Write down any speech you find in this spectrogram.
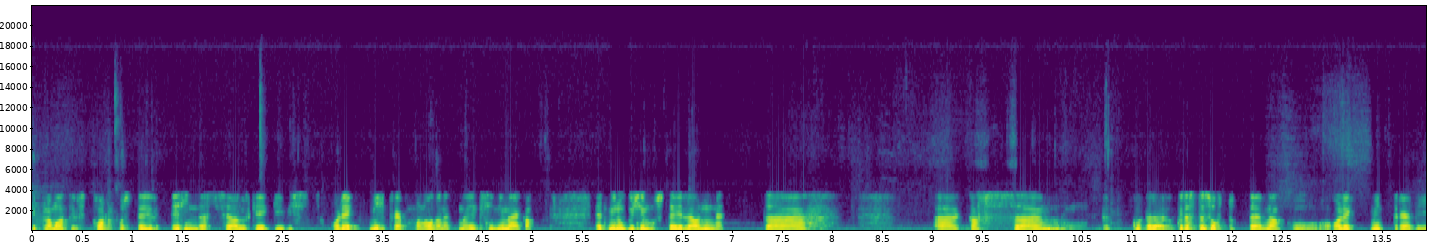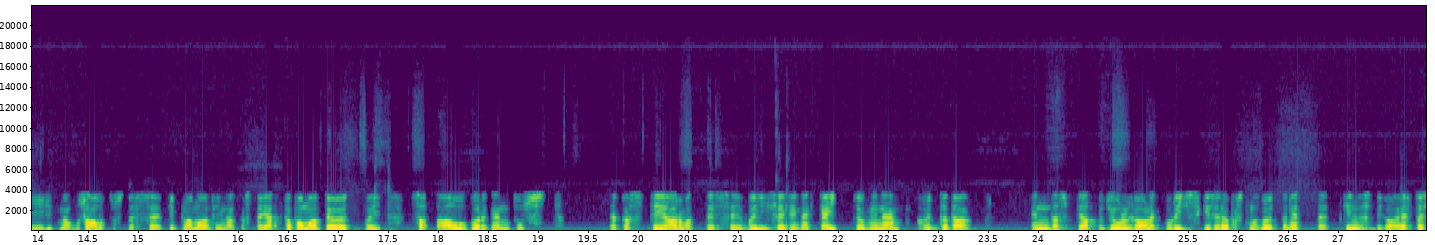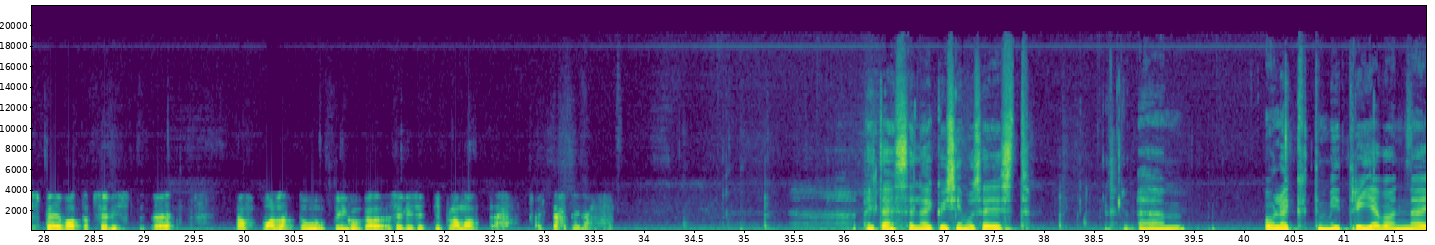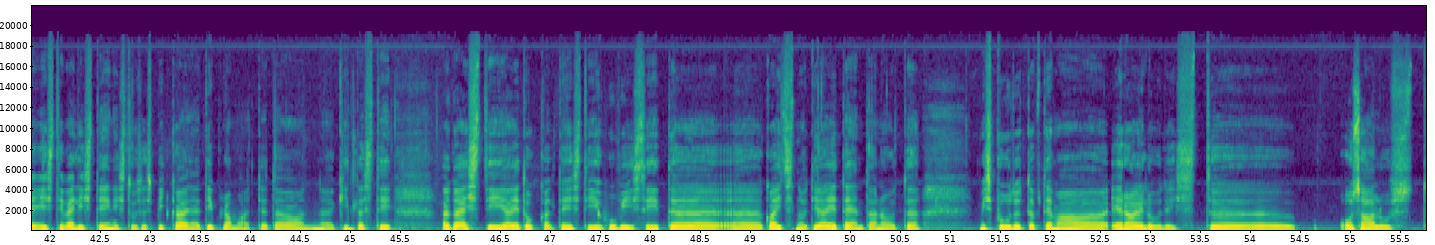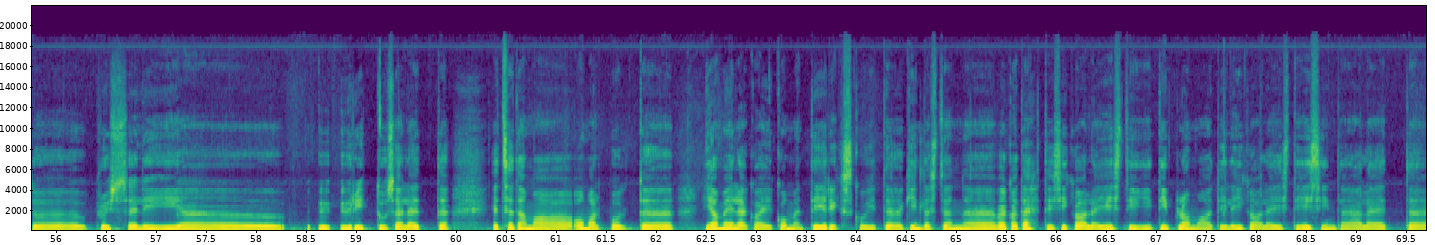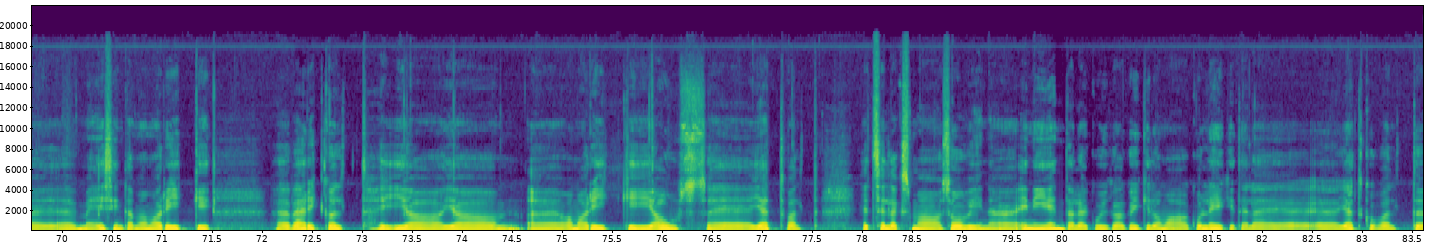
diplomaatilist korpust esindas seal keegi vist Oleg Dmitrijev, ma loodan, et ma ei eksi nimega. et minu küsimus teile on, et äh, äh kas äh, kuidas te suhtute nagu Oleg Dmitrijevi nagu saavutustesse diplomaadina, kas ta jätkab oma tööd või saab ta aukõrgendust? Ja kas teie arvates ei või selline käitumine kujutada endast teatud julgeolekuriski, sellepärast ma kujutan ette, et kindlasti ka FSB vaatab sellist eh, noh, vallatu pilguga selliseid diplomaate, aitäh teile. aitäh selle küsimuse eest! Ähm Oleg Dmitrijev on Eesti välisteenistuses pikaajaline diplomaat ja ta on kindlasti väga hästi ja edukalt Eesti huvisid äh, kaitsnud ja edendanud. mis puudutab tema eraelulist äh, osalust äh, Brüsseli üritusel, et, et seda ma omalt poolt äh, hea meelega ei kommenteeriks, kuid äh, kindlasti on äh, väga tähtis igale Eesti diplomaadile, igale Eesti esindajale, et me esindame oma riiki väärikalt ja, ja oma riiki ausse jätvalt. et selleks ma soovin nii endale kui ka kõigile oma kolleegidele jätkuvalt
